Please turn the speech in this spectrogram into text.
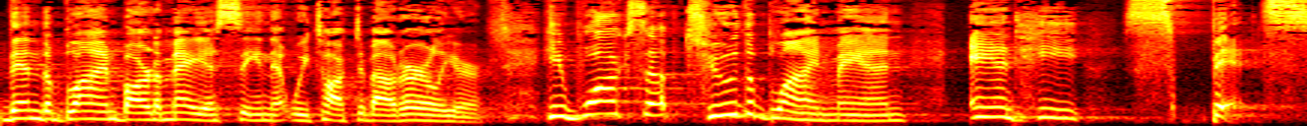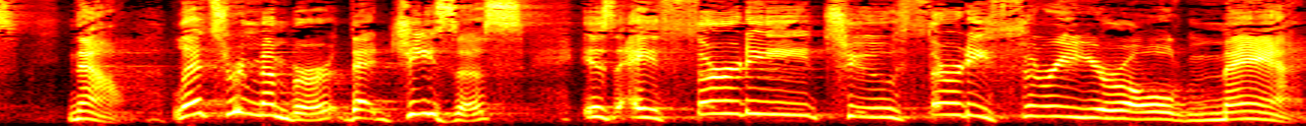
than the blind Bartimaeus scene that we talked about earlier. He walks up to the blind man and he spits. Now, let's remember that Jesus is a 30 to 33 year old man.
